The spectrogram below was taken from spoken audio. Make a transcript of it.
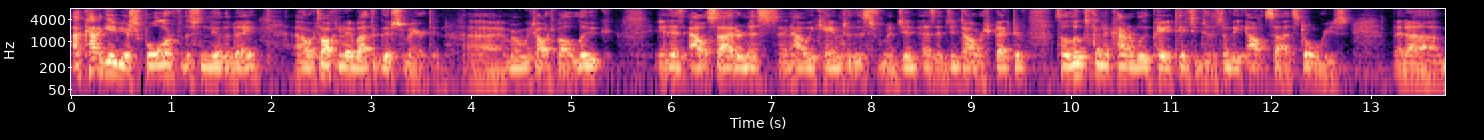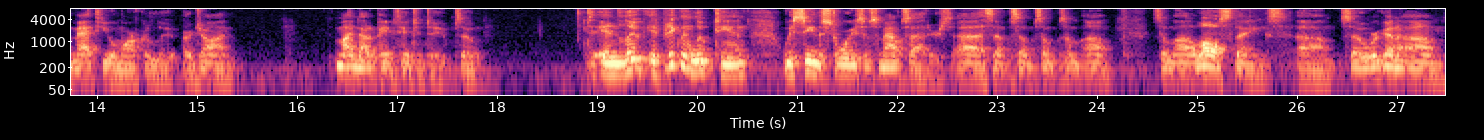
I kind of gave you a spoiler for this one the other day. Uh, we're talking today about the Good Samaritan. Uh, I remember we talked about Luke and his outsiderness and how he came to this from a as a Gentile perspective. So Luke's going to kind of really pay attention to some of the outside stories that uh, Matthew or Mark or, Luke, or John might not have paid attention to. So in Luke, particularly in Luke 10, we see the stories of some outsiders, uh, some some some some um, some uh, lost things. Um, so we're gonna um,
